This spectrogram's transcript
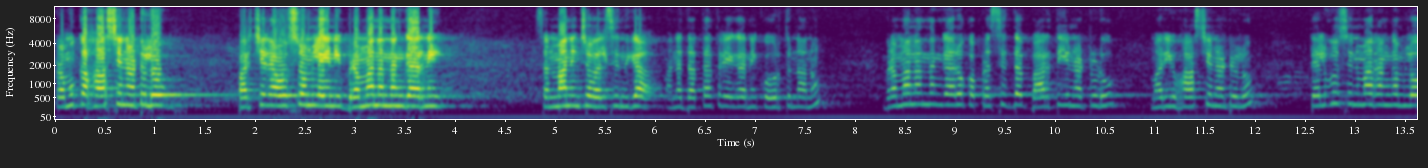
ప్రముఖ హాస్య నటులు పరిచయం అవసరం లేని బ్రహ్మానందం గారిని సన్మానించవలసిందిగా మన దత్తాత్రేయ గారిని కోరుతున్నాను. బ్రహ్మానందం గారు ఒక ప్రసిద్ధ భారతీయ నటుడు మరియు హాస్య నటులు తెలుగు సినిమా రంగంలో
